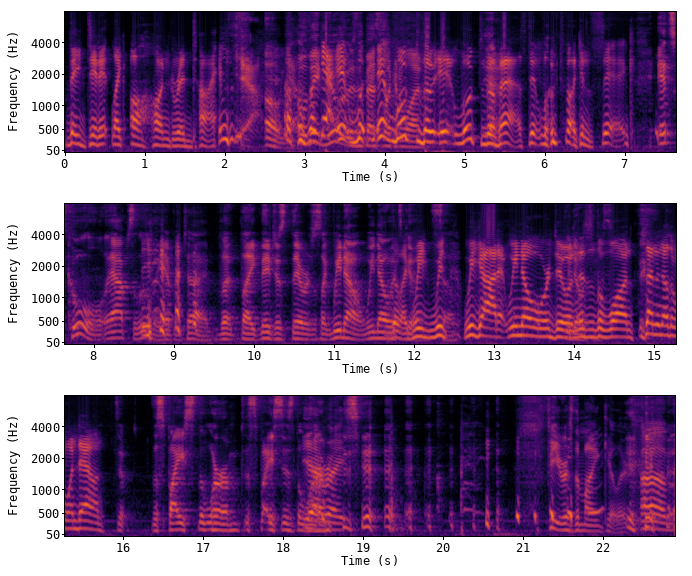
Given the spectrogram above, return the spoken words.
they did it like a hundred times. Yeah. Oh yeah. I was like, yeah, it, was the it looked one. the it looked the best. It looked fucking sick. It's cool, absolutely every time. But like they just they were just like we know, we know They're it's like, good. we we so. we got it. We know what we're doing. know This is the one. Send another one down. The spice, the worm, the spice is the Yeah, worm. right. Fear is the mind killer. Um,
